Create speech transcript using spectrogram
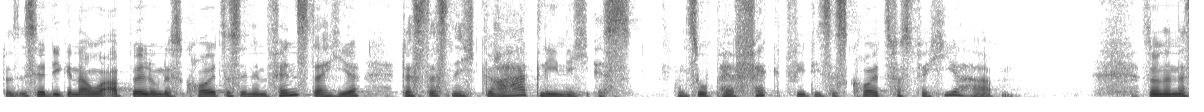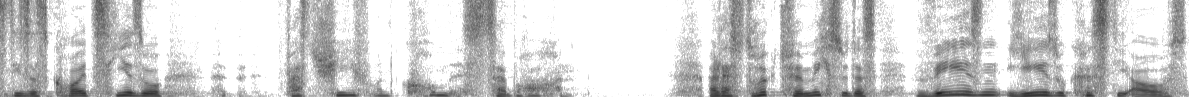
das ist ja die genaue Abbildung des Kreuzes in dem Fenster hier, dass das nicht geradlinig ist und so perfekt wie dieses Kreuz, was wir hier haben, sondern dass dieses Kreuz hier so fast schief und krumm ist, zerbrochen. Weil das drückt für mich so das Wesen Jesu Christi aus.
